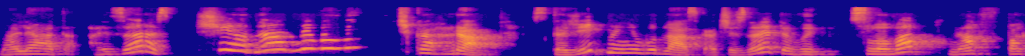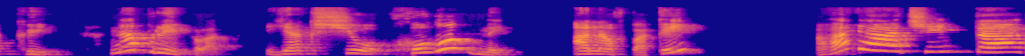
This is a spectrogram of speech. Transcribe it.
малята, а зараз ще одна невеличка гра. Скажіть мені, будь ласка, чи знаєте ви слова навпаки? Наприклад, якщо холодний, а навпаки гарячий, так,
